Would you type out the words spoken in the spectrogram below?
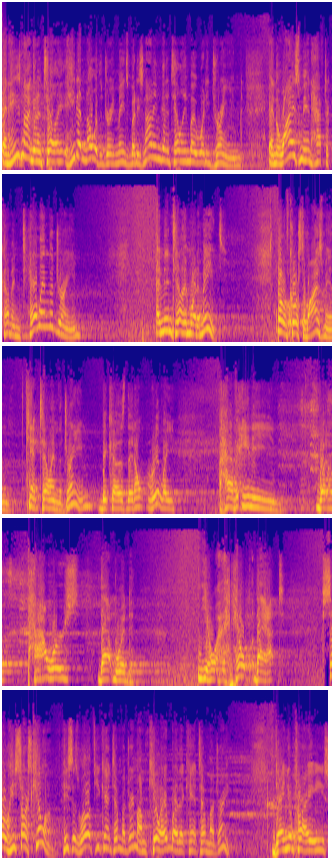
And he's not going to tell, he doesn't know what the dream means, but he's not even going to tell anybody what he dreamed. And the wise men have to come and tell him the dream and then tell him what it means. Well, of course, the wise men can't tell him the dream because they don't really have any what powers that would you know, help that. So he starts killing them. He says, Well, if you can't tell my dream, I'm going to kill everybody that can't tell my dream. Daniel prays,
